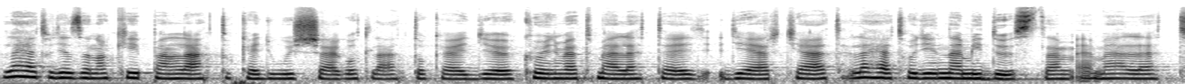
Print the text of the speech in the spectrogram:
Lehet, hogy ezen a képen láttok egy újságot, láttok egy könyvet, mellette egy gyertyát. Lehet, hogy én nem időztem emellett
